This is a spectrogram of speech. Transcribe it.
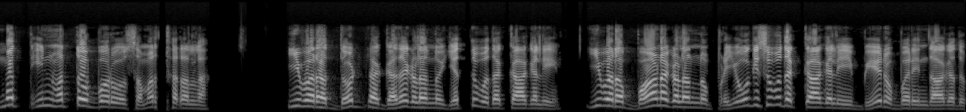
ಮತ್, ಇನ್ ಮತ್ತೊಬ್ಬರು ಸಮರ್ಥರಲ್ಲ. ಇವರ ದೊಡ್ಡ ಗದೆಗಳನ್ನು ಎತ್ತುವುದಕ್ಕಾಗಲಿ, ಇವರ ಬಾಣಗಳನ್ನು ಪ್ರಯೋಗಿಸುವುದಕ್ಕಾಗಲಿ ಬೇರೊಬ್ಬರಿಂದಾಗದು.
